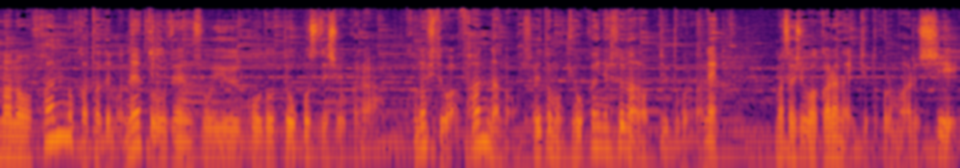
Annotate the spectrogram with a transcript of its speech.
まあ、あのファンの方でもね当然そういう行動って起こすでしょうからこの人はファンなの？それとも業界の人なの？っていうところがね、まあ、最初分からないっていうところもあるし、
